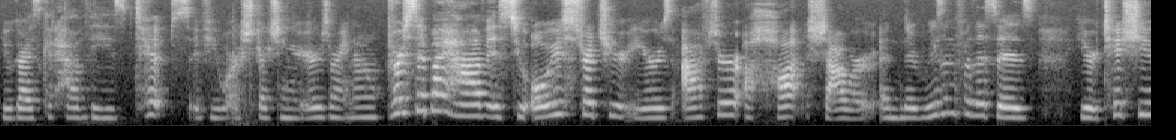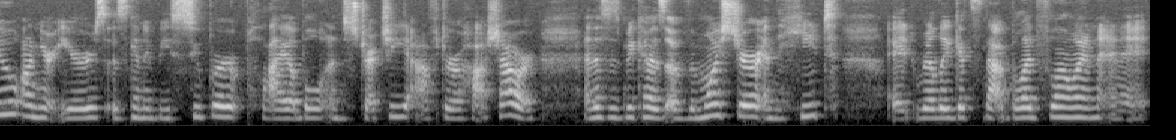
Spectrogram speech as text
you guys could have these tips if you are stretching your ears right now. First tip I have is to always stretch your ears after a hot shower and the reason for this is your tissue on your ears is going to be super pliable and stretchy after a hot shower. And this is because of the moisture and the heat. It really gets that blood flowing and it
